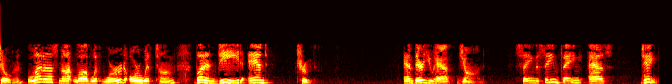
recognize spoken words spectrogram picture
children, let us not love with word or with tongue, but in deed and truth. And there you have John saying the same thing as James.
